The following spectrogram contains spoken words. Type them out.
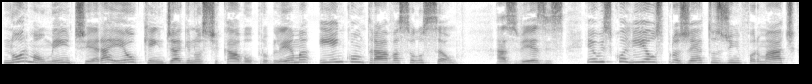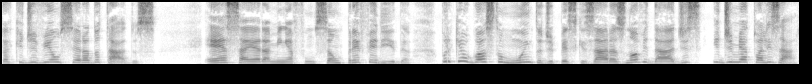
normalmente era eu quem diagnosticava o problema e encontrava a solução. Às vezes, eu escolhia os projetos de informática que deviam ser adotados. Essa era a minha função preferida, porque eu gosto muito de pesquisar as novidades e de me atualizar.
